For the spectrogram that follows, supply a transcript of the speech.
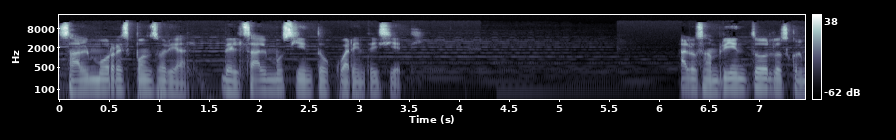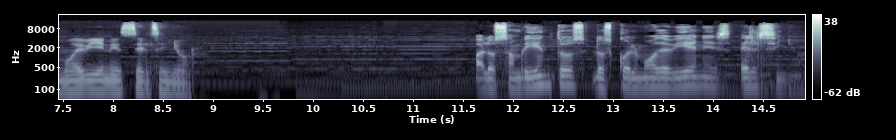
Salmo responsorial del Salmo 147. A los hambrientos los colmó de bienes el Señor. A los hambrientos los colmó de bienes el Señor.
